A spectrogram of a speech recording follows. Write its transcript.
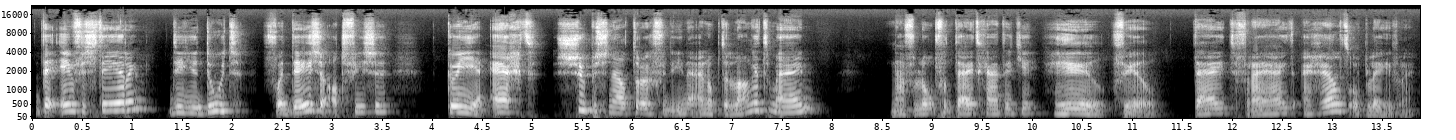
De investering die je doet voor deze adviezen kun je echt supersnel terugverdienen. En op de lange termijn, na verloop van tijd, gaat het je heel veel tijd, vrijheid en geld opleveren.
